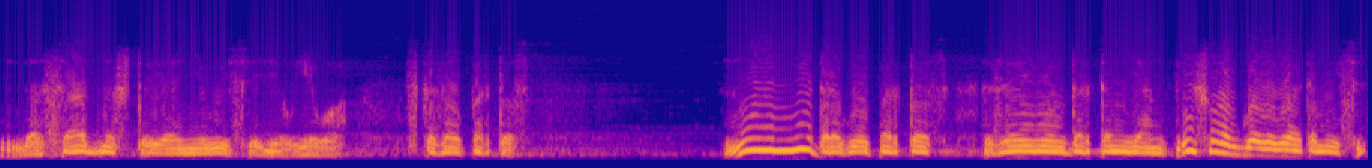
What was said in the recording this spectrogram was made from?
Досадно, что я не выследил его, сказал Портос. Ну, а мне, дорогой Портос, заявил Д'Артаньян, пришла в голову эта мысль.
